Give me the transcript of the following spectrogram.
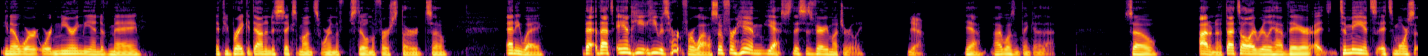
You know, we're we're nearing the end of May. If you break it down into six months, we're in the still in the first third. So, anyway, that that's and he he was hurt for a while. So for him, yes, this is very much early. Yeah. Yeah, I wasn't thinking of that. So, I don't know. That's all I really have there. Uh, to me, it's it's more. So,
